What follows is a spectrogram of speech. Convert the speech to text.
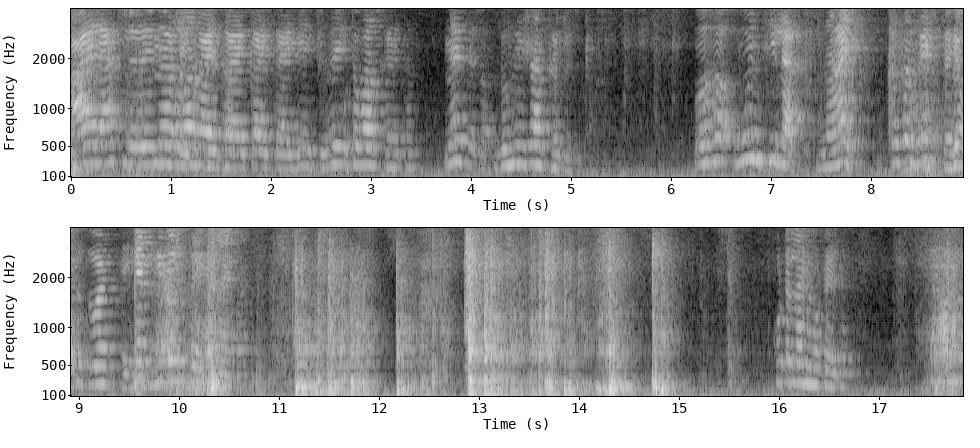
आयला असलं ना काय काय काय काय घ्यायचं? होय. नाही ते का? अहं, उंचीला. नाही. कसं दिसतंय हो. तसंच वाटतंय. का नाही मग? कुठं लहान मोठं आहे तो? अगं,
